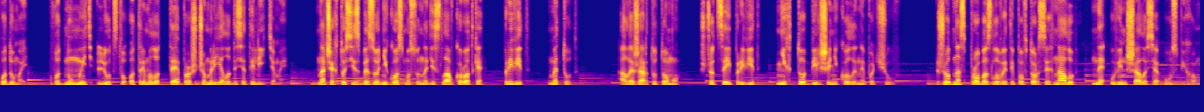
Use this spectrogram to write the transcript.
Подумай, в одну мить людство отримало те, про що мріяло десятиліттями, наче хтось із безодні космосу надіслав коротке Привіт, ми тут. Але жарт у тому, що цей привіт ніхто більше ніколи не почув. Жодна спроба зловити повтор сигналу не увінчалося успіхом.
